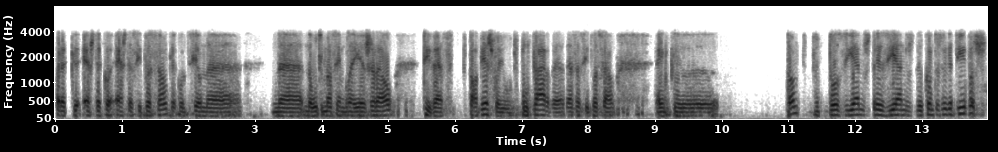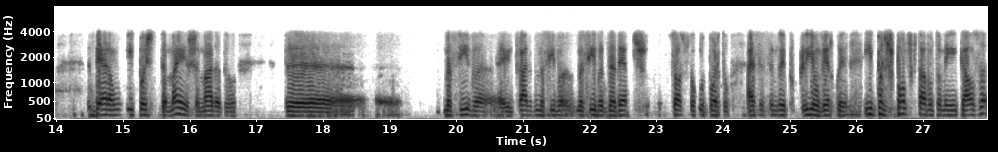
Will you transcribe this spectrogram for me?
para que esta, esta situação que aconteceu na, na, na última Assembleia Geral tivesse talvez foi o disputar de, dessa situação em que, pronto, 12 anos, 13 anos de contas negativas, deram, e depois também a chamada do, de, massiva, a entrada de massiva, massiva de adeptos sócios do Clube Porto a essa Assembleia porque queriam ver e depois os pontos que estavam também em causa,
